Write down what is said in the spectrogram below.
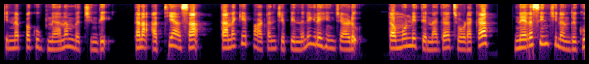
చిన్నప్పకు జ్ఞానం వచ్చింది. తన అత్యాశ తనకే పాఠం చెప్పిందని గ్రహించాడు. తమ్ముణ్ణి తిన్నగా చూడక నిరసించినందుకు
